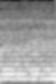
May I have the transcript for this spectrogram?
good.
